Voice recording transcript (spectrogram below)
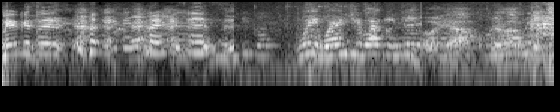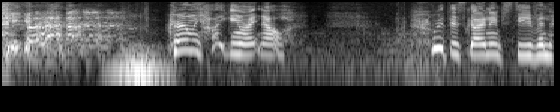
Merry Christmas! Merry Christmas! Wait, why aren't you vlogging me? Oh yeah, oh, yeah. Currently hiking right now with this guy named Steven.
